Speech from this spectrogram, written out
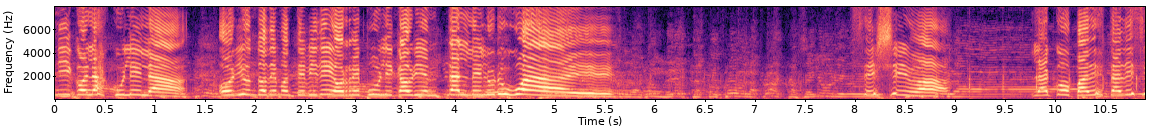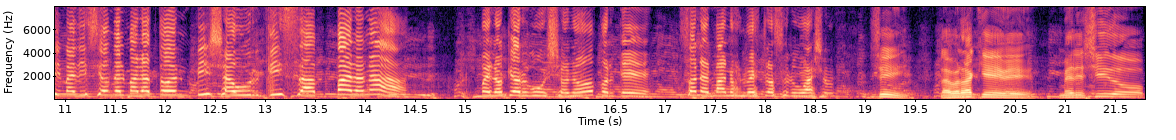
Nicolás Culela, oriundo de Montevideo, República Oriental del Uruguay. Se lleva la copa de esta décima edición del maratón Villa Urquiza, Paraná. Bueno, qué orgullo, ¿no? Porque son hermanos nuestros uruguayos. Sí, la verdad que merecido.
